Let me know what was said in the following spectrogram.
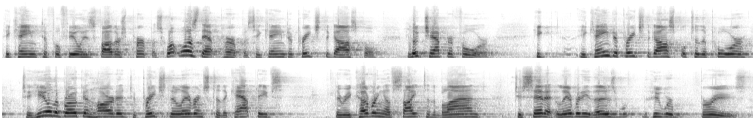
He came to fulfill his Father's purpose. What was that purpose? He came to preach the gospel. Luke chapter 4. He, he came to preach the gospel to the poor, to heal the brokenhearted, to preach deliverance to the captives, the recovering of sight to the blind, to set at liberty those who were bruised.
